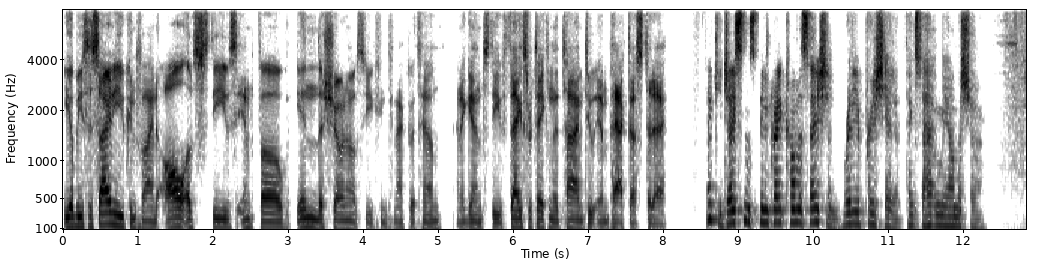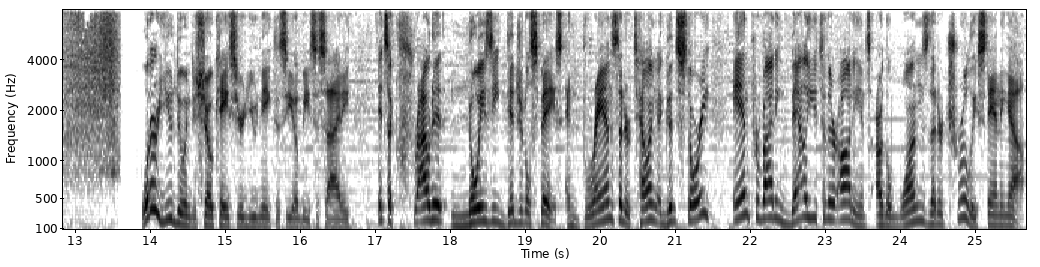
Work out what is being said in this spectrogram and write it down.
EOB Society, you can find all of Steve's info in the show notes so you can connect with him. And again, Steve, thanks for taking the time to impact us today. Thank you, Jason. It's been a great conversation. Really appreciate it. Thanks for having me on the show. What are you doing to showcase your unique to EOB Society? It's a crowded, noisy digital space, and brands that are telling a good story and providing value to their audience are the ones that are truly standing out.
